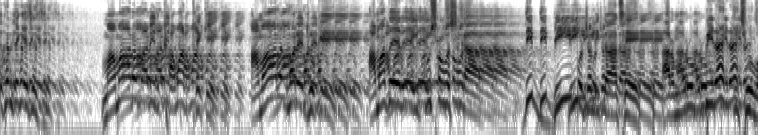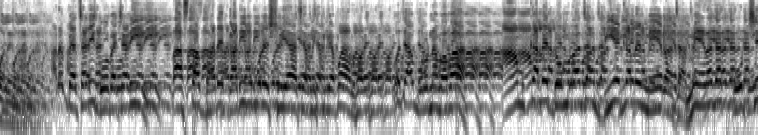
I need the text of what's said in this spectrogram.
এখান থেকে এসেছে। মামার বাড়ির খামার থেকে আমার ঘরে ঢুকে আমাদের এই কুসংস্কার দীপ দিব্যি প্রচলিত আছে। আর মুরব্বীরা কিছু বলে না। আরে বেচারি গো বেচারি রাস্তার ধারে গাড়ির উপরে শুয়ে আছে। আমি কি ব্যাপার? ঘরে ও যা বলো না বাবা। আম কালে ডোম রাজার বিয়ে কালে মেয়ে রাজা মেয়ে রাজা করছে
